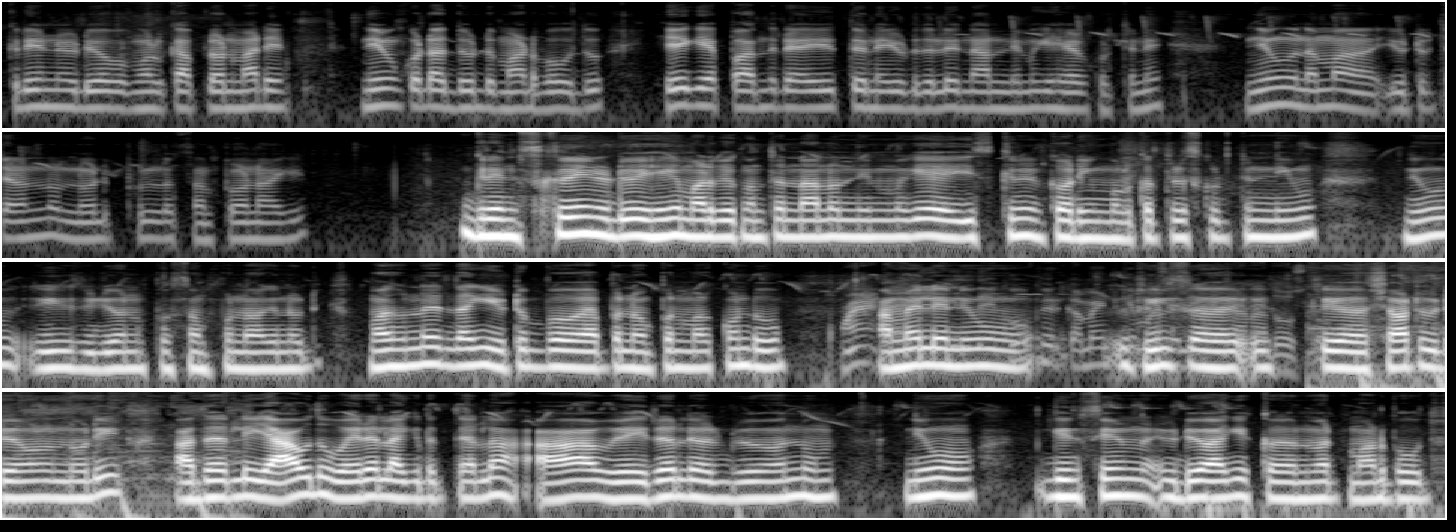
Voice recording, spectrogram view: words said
ಸ್ಕ್ರೀನ್ ವಿಡಿಯೋ ಮೂಲಕ ಅಪ್ಲೋಡ್ ಮಾಡಿ, ನೀವು ಕೂಡ ದುಡ್ಡು ಮಾಡಬಹುದು ಹೇಗೆಪ್ಪ ಅಂದರೆ ಇವತ್ತಿನ ವಿಡಿಯೋದಲ್ಲಿ ನಾನು ನಿಮಗೆ ಹೇಳ್ಕೊಡ್ತೀನಿ. ನೀವು ನಮ್ಮ ಯೂಟ್ಯೂಬ್ ಚಾನಲ್ನ ನೋಡಿ ಫುಲ್ ಸಂಪೂರ್ಣವಾಗಿ. ಗ್ರೀನ್ ಸ್ಕ್ರೀನ್ ವಿಡಿಯೋ ಹೇಗೆ ಮಾಡಬೇಕು ಅಂತ ನಾನು ನಿಮಗೆ ಈ ಸ್ಕ್ರೀನ್ ರೆಕಾರ್ಡಿಂಗ್ ಮೂಲಕ ತಿಳಿಸ್ಕೊಡ್ತೀನಿ. ನೀವು ನೀವು ಈ ವಿಡಿಯೋನ ಸಂಪೂರ್ಣವಾಗಿ ನೋಡಿ. ಮೊದಲನೇದಾಗಿ ಯೂಟ್ಯೂಬ್ ಆ್ಯಪನ್ನು ಓಪನ್ ಮಾಡಿಕೊಂಡು, ಆಮೇಲೆ ನೀವು ರೀಲ್ಸ್ ಶಾರ್ಟ್ ವಿಡಿಯೋವನ್ನು ನೋಡಿ, ಅದರಲ್ಲಿ ಯಾವುದು ವೈರಲ್ ಆಗಿರುತ್ತೆ ಅಲ್ಲ, ಆ ವೈರಲ್ ವಿಡಿಯೋವನ್ನು ನೀವು ಸೇಮ್ ವಿಡಿಯೋ ಆಗಿ ಕನ್ವರ್ಟ್ ಮಾಡ್ಬೋದು.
